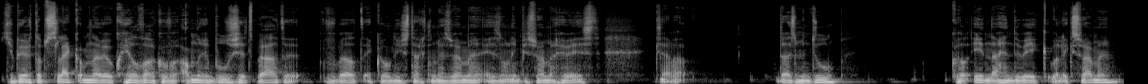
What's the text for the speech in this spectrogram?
gebeurt op Slack, omdat we ook heel vaak over andere bullshit praten. Bijvoorbeeld, ik wil nu starten met zwemmen. Is een Olympisch zwemmer geweest. Ik zei, wel, dat is mijn doel. Ik wil één dag in de week wil ik zwemmen,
